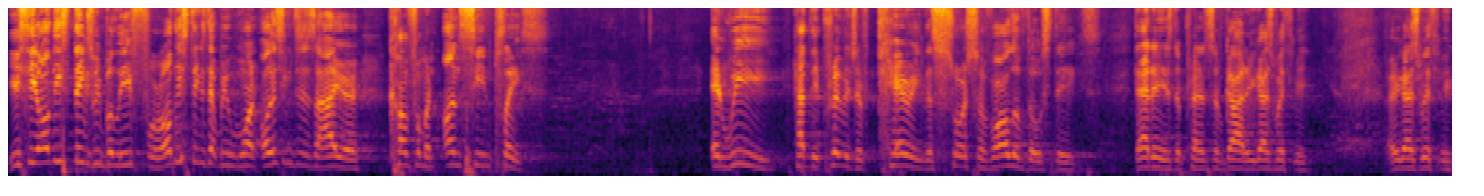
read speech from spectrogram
You see, all these things we believe for, all these things that we want, all these things we desire come from an unseen place. And we have the privilege of carrying the source of all of those things. That is the presence of God. Are you guys with me? Are you guys with me?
